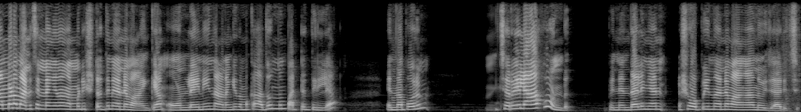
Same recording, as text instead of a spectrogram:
നമ്മുടെ മനസ്സിലുണ്ടെങ്കിൽ നമ്മുടെ ഇഷ്ടത്തിന് തന്നെ വാങ്ങിക്കാം. ഓൺലൈനിൽ നിന്നാണെങ്കിൽ നമുക്ക് അതൊന്നും പറ്റത്തില്ല. എന്നാൽ പോലും ചെറിയ ലാഭമുണ്ട്. പിന്നെ എന്തായാലും ഞാൻ ഷോപ്പിൽ നിന്ന് തന്നെ വാങ്ങാമെന്ന് വിചാരിച്ച്.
